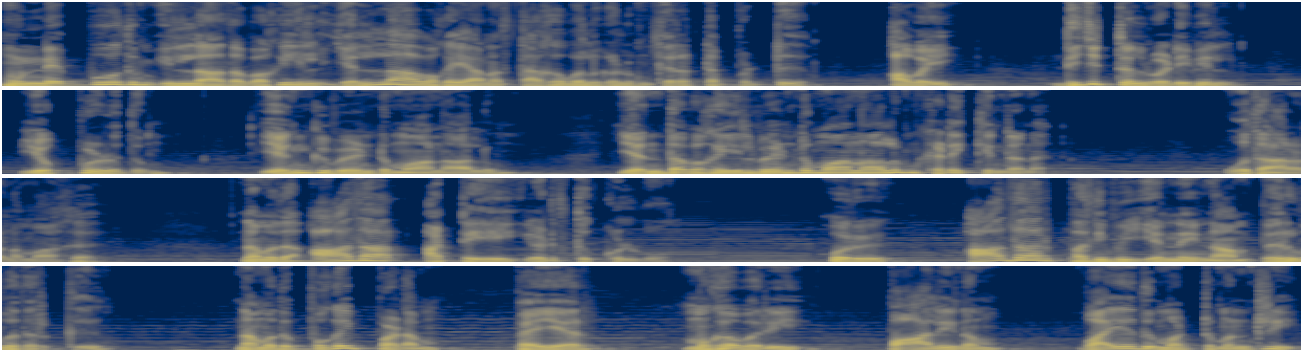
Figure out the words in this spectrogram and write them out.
முன்னெப்போதும் இல்லாத வகையில் எல்லா வகையான தகவல்களும் திரட்டப்பட்டு அவை டிஜிட்டல் வடிவில் எப்பொழுதும் எங்கு வேண்டுமானாலும் எந்த வகையில் வேண்டுமானாலும் கிடைக்கின்றன. உதாரணமாக நமது ஆதார் அட்டையை எடுத்துக்கொள்வோம். ஒரு ஆதார் பதிவு எண்ணை நாம் பெறுவதற்கு நமது புகைப்படம் பெயர் முகவரி பாலினம் வயது மட்டுமன்றி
